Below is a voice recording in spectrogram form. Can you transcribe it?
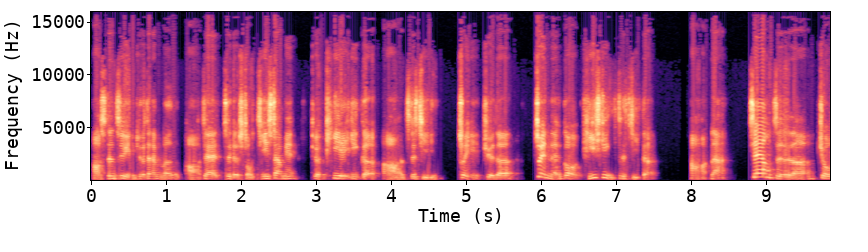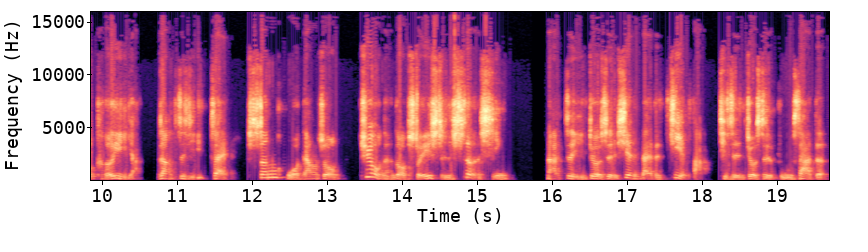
啊，甚至于你就在门啊，在这个手机上面就贴一个啊，自己最觉得最能够提醒自己的啊，那这样子呢就可以呀、让自己在生活当中就能够随时摄心。那这也就是现代的戒法，其实就是菩萨的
